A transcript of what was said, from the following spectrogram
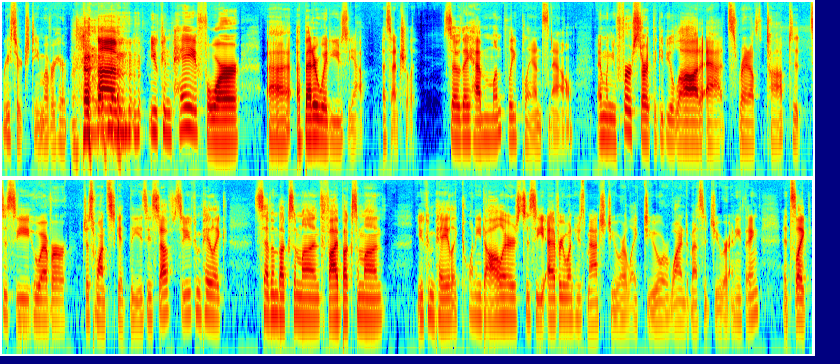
research team over here. Um, you can pay for uh, a better way to use the app, essentially. so they have monthly plans now. And when you first start, they give you a lot of ads right off the top to, to see whoever just wants to get the easy stuff. So you can pay like seven bucks a month, five bucks a month. You can pay like twenty dollars to see everyone who's matched you or liked you or wanted to message you or anything. It's like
